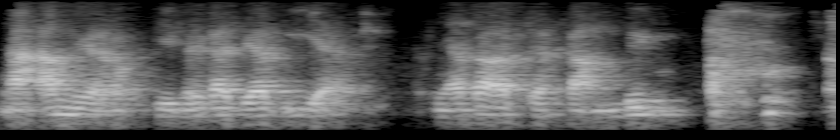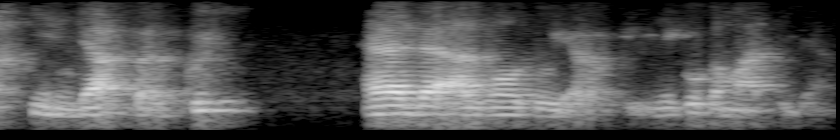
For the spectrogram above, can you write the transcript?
Naam ya Rabbi, mereka jawab iya. Ternyata ada kambing indah, bagus. Hada al-mautu ya Rabbi, ini ku kematian.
